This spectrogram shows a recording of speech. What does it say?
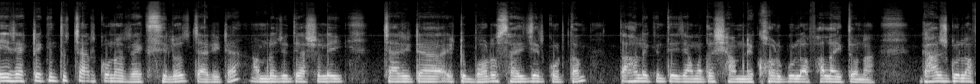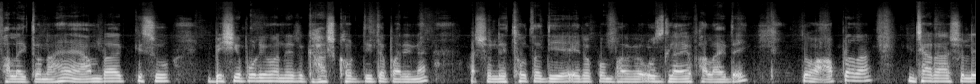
এই র্যাকটা কিন্তু চার কোনার র্যাক ছিল চারিটা। আমরা যদি আসলেই চারিটা একটু বড় সাইজের করতাম তাহলে কিন্তু এই যে আমাদের সামনে খড়গুলা ফালাইতো না, ঘাসগুলা ফালাইতো না হ্যাঁ আমরা কিছু বেশি পরিমাণের ঘাস খড় দিতে পারি না, আসলে থোতা দিয়ে এরকমভাবে উজলায় ফালাই দেয়। তো আপনারা যারা আসলে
